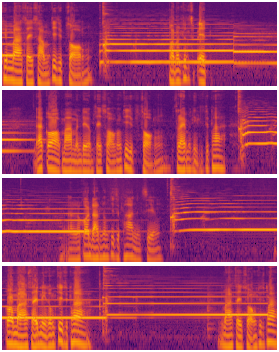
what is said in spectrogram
ขึ้นมาสายสามที่สิบสองต่อมาถึงสิบเอ็ดแล้วก็มาเหมือนเดิมสายสองที่สิบสองสไลด์มาถึงที่สิบห้าแล้วก็ดันช่องที่สิบห้าหนึ่งเสียง ก็มาสายหนึ่งช่องที่สิบห้ามาสายสองที่สิบห้า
